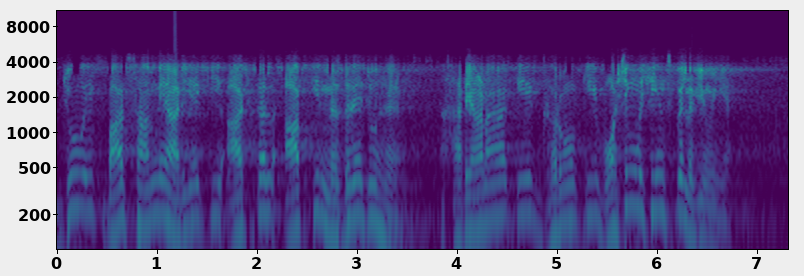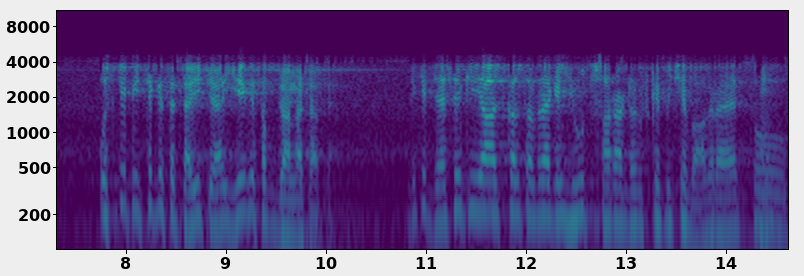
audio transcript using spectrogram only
जो एक बात सामने आ रही है कि आजकल आपकी नज़रें जो हैं हरियाणा के घरों की वॉशिंग मशीन्स पे लगी हुई हैं। उसके पीछे की सच्चाई क्या है ये भी सब जानना चाहते हैं। देखिए जैसे कि आजकल चल रहा है कि यूथ सारा ड्रग्स के पीछे भाग रहा है तो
